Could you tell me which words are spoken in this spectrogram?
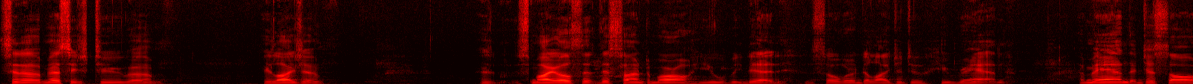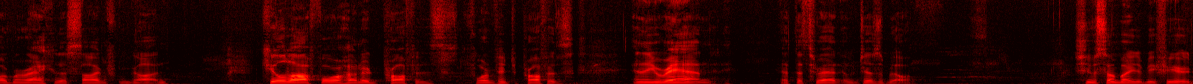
sent a message to um, Elijah it's my oath that this time tomorrow you will be dead. And so what did Elijah do? He ran. A man that just saw a miraculous sign from God, killed off 400 prophets, 450 prophets, and then he ran at the threat of Jezebel. She was somebody to be feared.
